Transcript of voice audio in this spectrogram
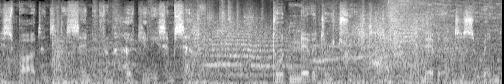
Spartans are descended from Hercules himself. Taught never to retreat, never to surrender.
